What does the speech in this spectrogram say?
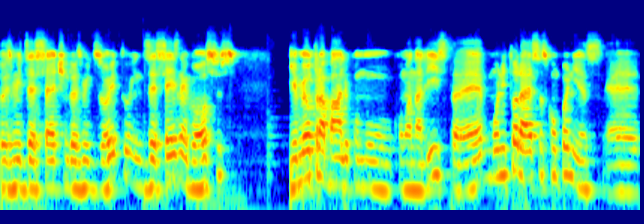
2017 em 2018 em 16 negócios. E o meu trabalho como, como analista é monitorar essas companhias, é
